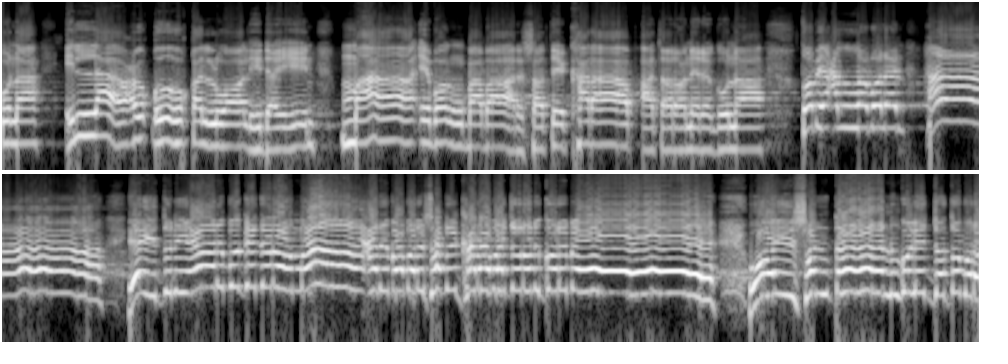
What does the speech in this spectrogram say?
গুণা ইল্লা উকুকাল ওয়ালিদাইন, মা এবং বাবার সাথে খারাপ আচরণের গুণা তবে আল্লাহ বলেন হ্যাঁ এই দুনিয়ার বুকে যারা মা আর বাবার সাথে খারাপ সন্তানগুলি যত বড়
